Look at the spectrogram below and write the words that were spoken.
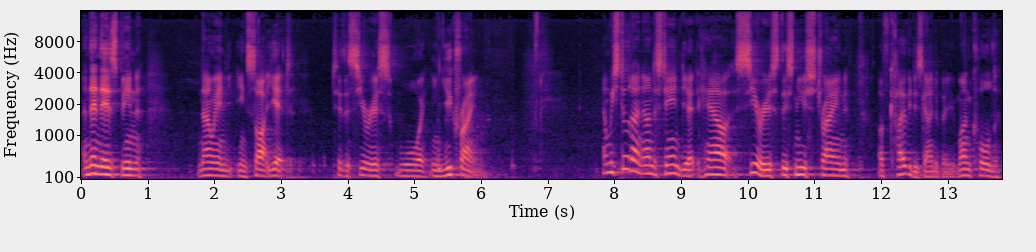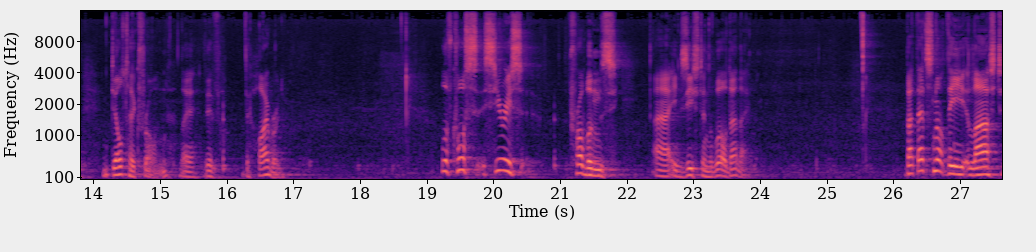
And then there's been no end in sight yet to the serious war in Ukraine. And we still don't understand yet how serious this new strain of COVID is going to be, one called Deltacron, the, the hybrid. Well, of course, serious problems uh, exist in the world, don't they? But that's not the last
